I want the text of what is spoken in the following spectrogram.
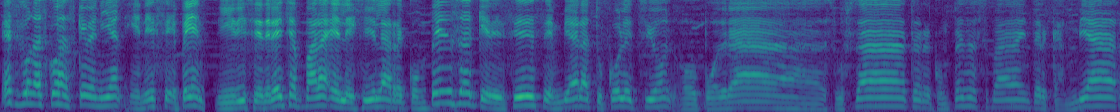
Estas son las cosas que venían en ese evento. Y dice derecha para elegir la recompensa que desees enviar a tu colección. O podrás usar tres recompensas para intercambiar.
